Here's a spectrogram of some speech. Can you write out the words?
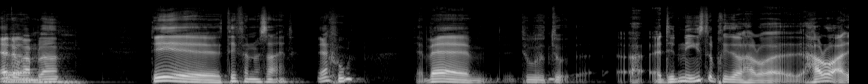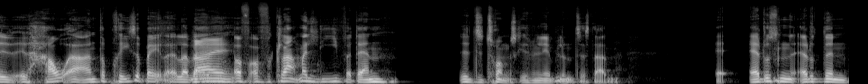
Ja, det var øhm, bladet. Det, det er fandme sejt. Ja. Cool. Ja, hvad, du, du, er det den eneste pris, eller har du, har du et, et hav af andre priser bag dig? Eller hvad? Nej. Og, og forklar mig lige, hvordan... Det, det tror jeg måske, jeg bliver nødt til at starte med er du, sådan, er du den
